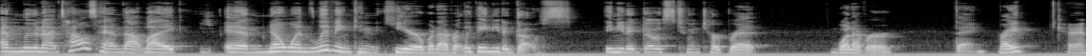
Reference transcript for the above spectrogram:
and Luna tells him that like um, no one living can hear whatever. Like they need a ghost. They need a ghost to interpret whatever thing, right? Okay.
